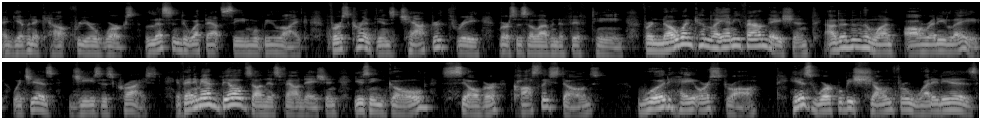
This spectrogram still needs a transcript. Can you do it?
and give an account for your works. Listen to what that scene will be like. 1 Corinthians chapter 3 verses 11 to 15. For no one can lay any foundation other than the one already laid, which is Jesus Christ. If any man builds on this foundation using gold, silver, costly stones, wood, hay, or straw, his work will be shown for what it is,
